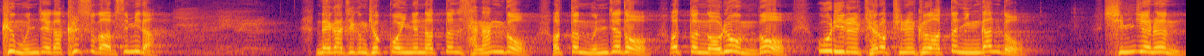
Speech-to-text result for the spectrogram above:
그 문제가 클 수가 없습니다. 내가 지금 겪고 있는 어떤 상황도, 어떤 문제도, 어떤 어려움도, 우리를 괴롭히는 그 어떤 인간도, 심지어는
